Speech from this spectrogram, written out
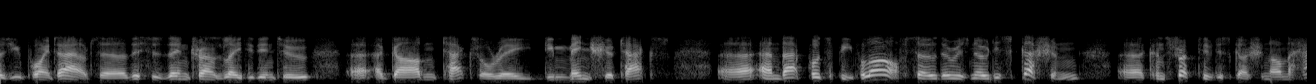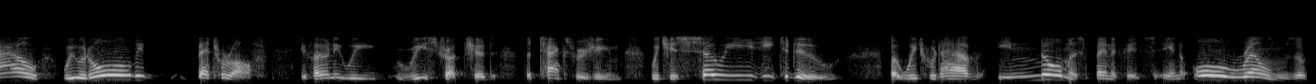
as you point out, uh, this is then translated into uh, a garden tax or a dementia tax, uh, and that puts people off. So there is no discussion, uh, constructive discussion, on how we would all be better off if only we restructured the tax regime, which is so easy to do but which would have enormous benefits in all realms of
